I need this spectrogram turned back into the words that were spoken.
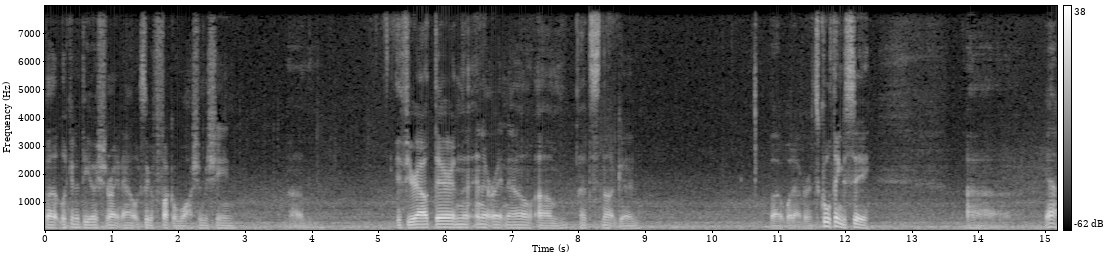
but looking at the ocean right now, it looks like a fucking washing machine. Um, if you're out there in, the, in it right now, um, that's not good. But whatever, it's a cool thing to see. Uh, yeah.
